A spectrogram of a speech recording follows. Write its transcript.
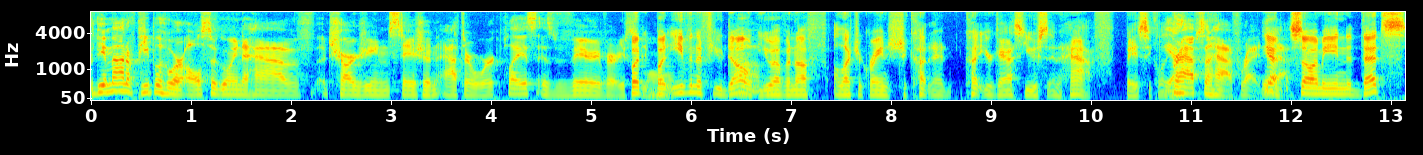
But the amount of people who are also going to have a charging station at their workplace is very, very small. But but even if you don't, um, you have enough electric range to cut it, cut your gas use in half, basically. Yeah. perhaps in half, right? Yeah. So I mean, that's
